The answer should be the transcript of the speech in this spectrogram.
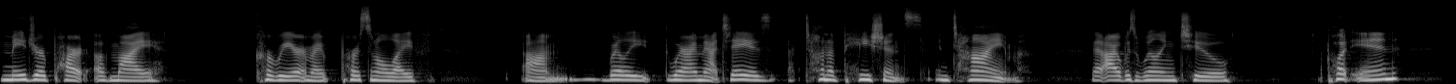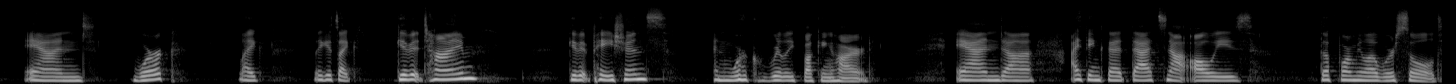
major part of my career and my personal life. Um, really, where I'm at today is a ton of patience and time that I was willing to put in and work. Like, like it's like give it time, give it patience, and work really fucking hard. And uh, I think that that's not always the formula we're sold.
